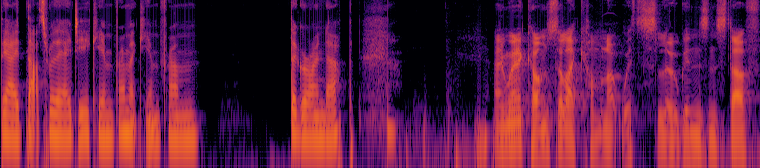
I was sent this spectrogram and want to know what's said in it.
the that's where the idea came from. It came from the ground up. And when it comes to like coming up with slogans and stuff,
